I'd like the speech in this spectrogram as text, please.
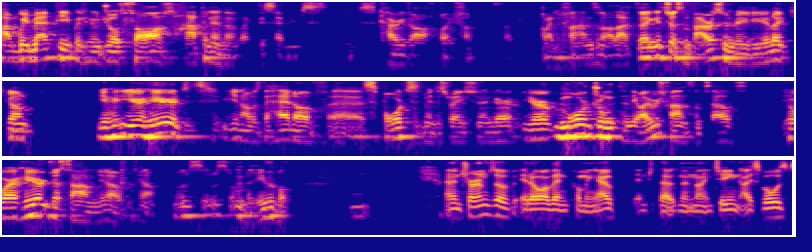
and we met people who just saw it happening, and like they said, he was, he was carried off by by the fans and all that. Like it's just embarrassing, really. You're like you're going you're you're here, you know, as the head of uh, sports administration, and you're you're more drunk than the Irish fans themselves, who are here just on, you know, you know, it was it was unbelievable. And in terms of it all then coming out in 2019, I suppose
